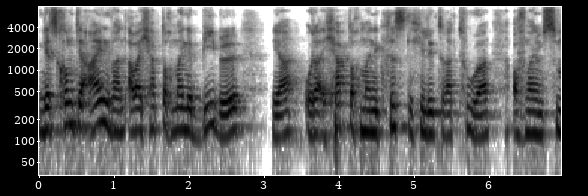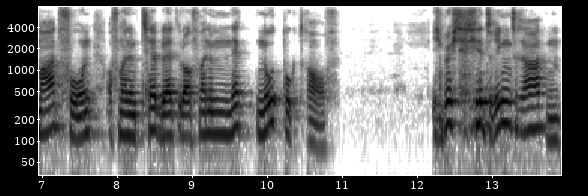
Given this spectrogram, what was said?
Und jetzt kommt der Einwand, aber ich habe doch meine Bibel, ja, oder ich habe doch meine christliche Literatur auf meinem Smartphone, auf meinem Tablet oder auf meinem Net Notebook drauf. Ich möchte dir dringend raten,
